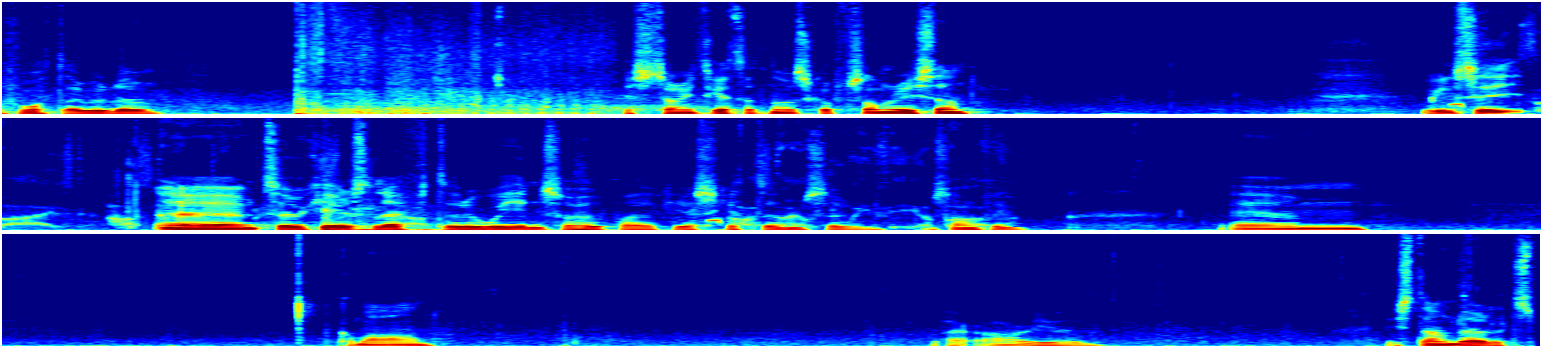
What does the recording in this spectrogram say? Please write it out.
of what I will do. Just trying to get that no scope for some reason. We'll see. Um, two kills left to the win, so I hope I just get them soon or something. Um, come on. Where are you? He's down there, let's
